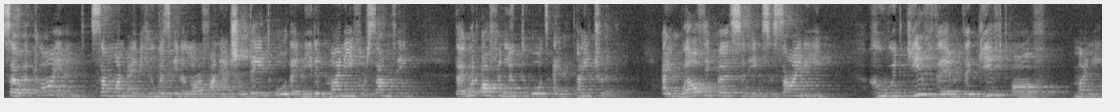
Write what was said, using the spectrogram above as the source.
So a client, someone maybe who was in a lot of financial debt or they needed money for something, they would often look towards a patron, a wealthy person in society who would give them the gift of money.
